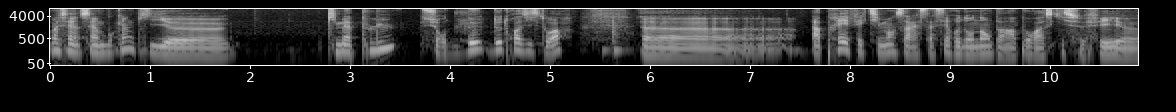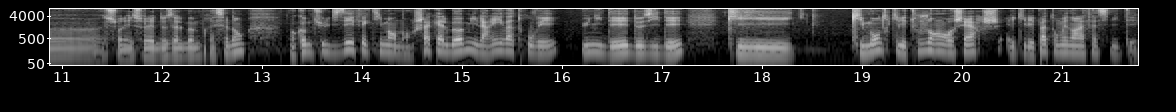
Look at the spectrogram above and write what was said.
Un, c'est un bouquin qui, euh, qui m'a plu sur deux, deux trois histoires. Euh, après, effectivement, ça reste assez redondant par rapport à ce qui se fait euh, sur, les, deux albums précédents. Donc, comme tu le disais, effectivement, dans chaque album, il arrive à trouver une idée, deux idées qui montrent qu'il est toujours en recherche et qu'il n'est pas tombé dans la facilité.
